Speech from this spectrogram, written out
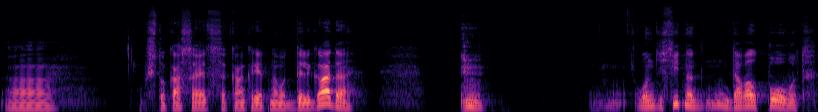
что касается конкретно вот Дельгада, он действительно давал повод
